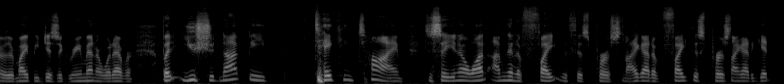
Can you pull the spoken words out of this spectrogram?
or there might be disagreement or whatever, but you should not be taking time to say, you know what, I'm going to fight with this person. I got to fight this person. I got to get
